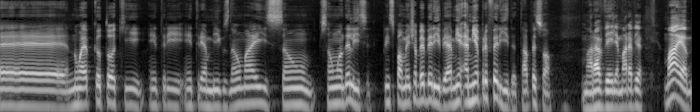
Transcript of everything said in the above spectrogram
é, não é porque eu estou aqui entre, entre amigos, não, mas são, são uma delícia. Principalmente a Beberibe, é a minha, é a minha preferida, tá, pessoal? Maravilha, maravilha. Maia,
